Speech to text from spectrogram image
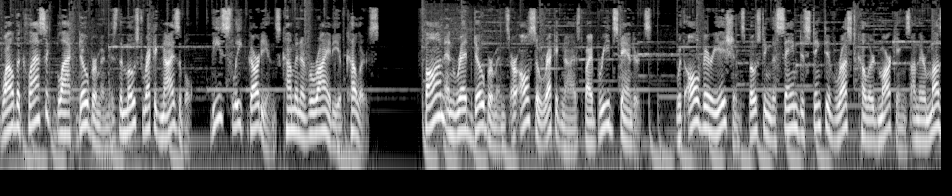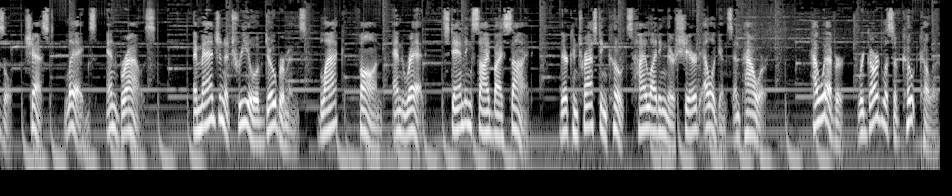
While the classic black Doberman is the most recognizable, these sleek guardians come in a variety of colors. Fawn and red Dobermans are also recognized by breed standards, with all variations boasting the same distinctive rust-colored markings on their muzzle, chest, legs, and brows. Imagine a trio of Dobermans, black, fawn, and red, standing side by side, their contrasting coats highlighting their shared elegance and power. However, regardless of coat color,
